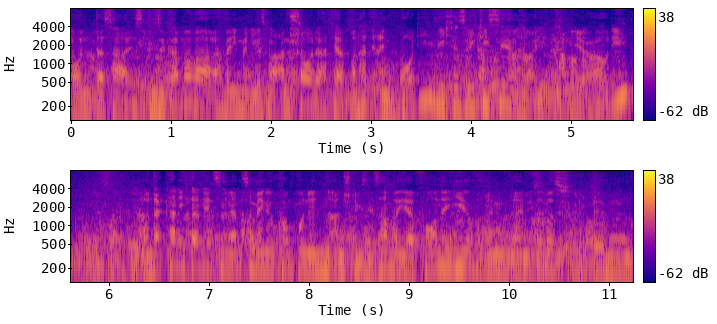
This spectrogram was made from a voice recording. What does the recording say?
Und das heißt, diese Kamera, wenn ich mir die jetzt mal anschaue, der hat ja, man hat ja ein Body, wie ich das richtig sehe, also ein Kamera-Body. Ja. Und da kann ich dann jetzt eine ganze Menge Komponenten anschließen. Jetzt haben wir ja vorne hier ein, ein irres, ähm,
